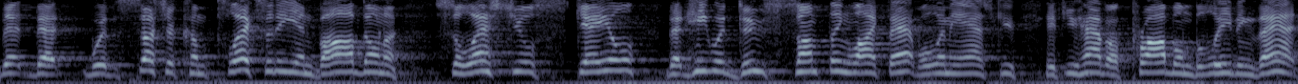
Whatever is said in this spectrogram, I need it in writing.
that, that with such a complexity involved on a celestial scale, that He would do something like that? Well, let me ask you if you have a problem believing that,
